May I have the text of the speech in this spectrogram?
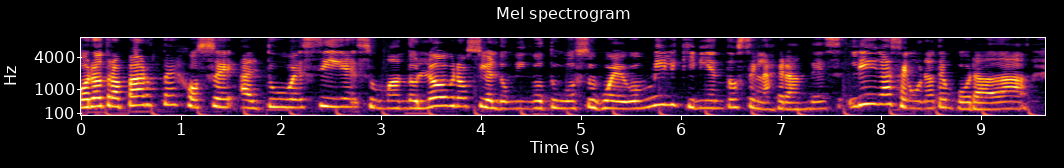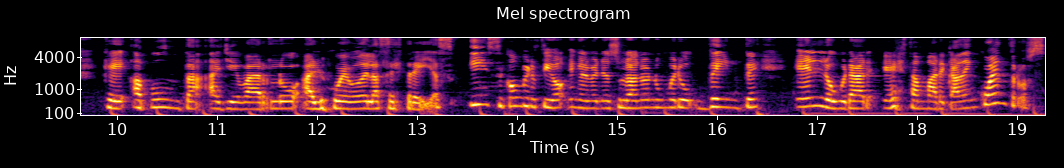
Por otra parte, José Altuve sigue sumando logros y el domingo tuvo su juego 1500 en las grandes ligas en una temporada que apunta a llevarlo al juego de las estrellas y se convirtió en el venezolano número 20 en lograr esta marca de encuentros.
